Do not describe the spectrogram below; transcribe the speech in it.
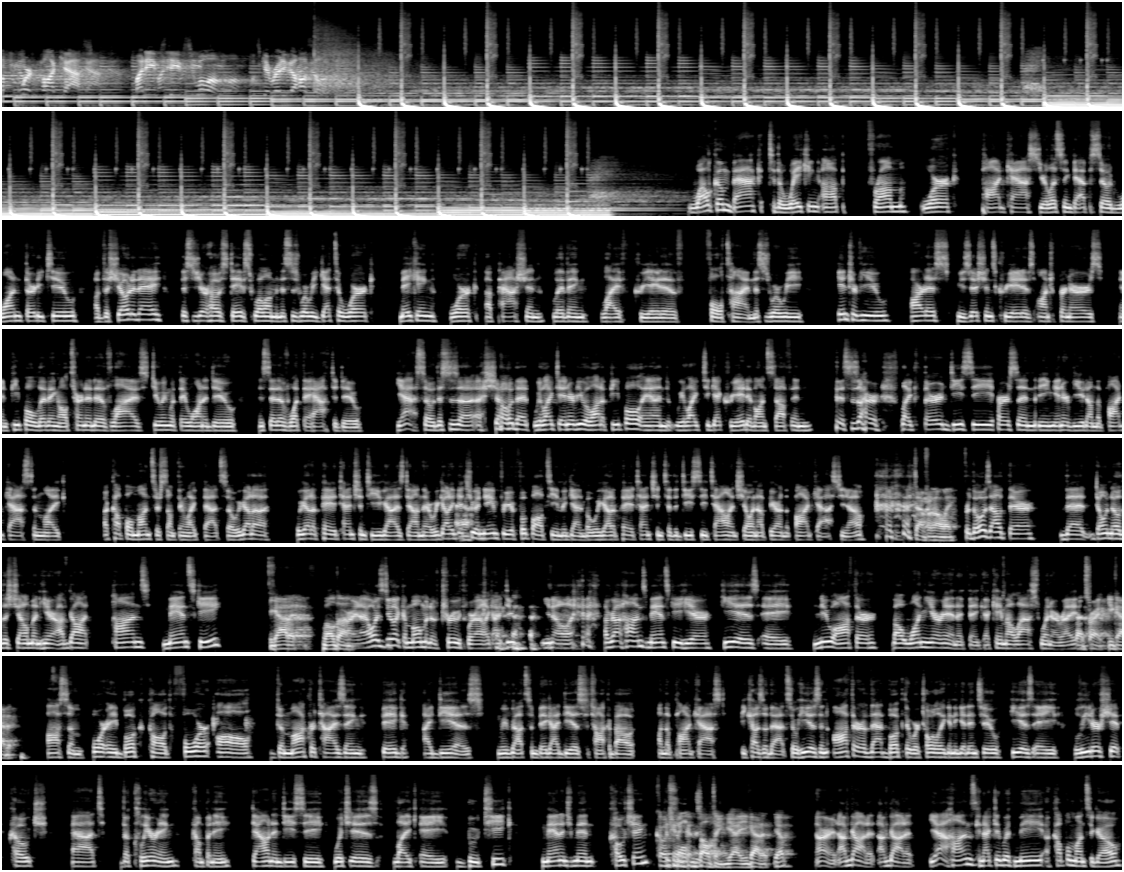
Up from Work podcast. My name's Dave Swillum. Let's get ready to hustle. Welcome back to the Waking Up from Work podcast. You're listening to episode 132 of the show today. This is your host, Dave Swillam, and this is where we get to work, making work a passion, living life creative full time. This is where we interview artists, musicians, creatives, entrepreneurs, and people living alternative lives, doing what they want to do instead of what they have to do yeah, so this is a, show that we like to interview a lot of people and we like to get creative on stuff. And this is our like third DC person being interviewed on the podcast in like a couple months or something like that. So we gotta we gotta pay attention to you guys down there. We gotta get you a name for your football team again, but we gotta pay attention to the DC talent showing up here on the podcast, you know? Definitely. for those out there that don't know this gentleman here, I've got Hans Mansky. You got it. Well done. All right. I always do like a moment of truth where I like I do, you know, I've got Hans Mansky here. He is a new author, about one year in, I think. I came out last winter, right? That's right. You got it. Awesome. For a book called For All Democratizing Big Ideas. We've got some big ideas to talk about on the podcast because of that. So he is an author of that book that we're totally going to get into. He is a leadership coach at the Clearing Company down in DC, which is like a boutique management coaching, coaching consulting. and consulting. Yeah, you got it. Yep. All right, I've got it. I've got it. Yeah, Hans connected with me a couple months ago.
